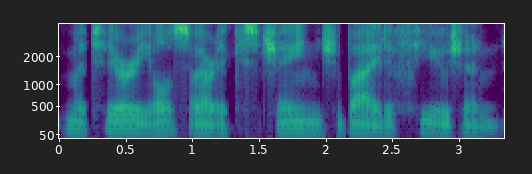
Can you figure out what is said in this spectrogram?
Materials are exchanged by diffusion.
